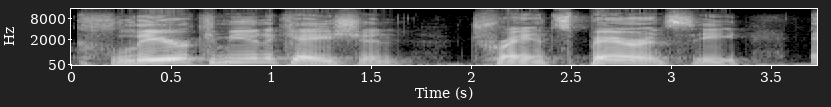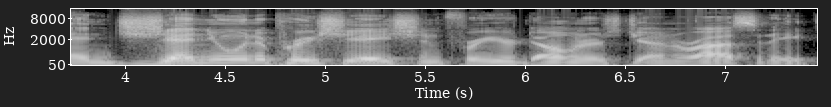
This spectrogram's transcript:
clear communication, transparency, and genuine appreciation for your donors' generosity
